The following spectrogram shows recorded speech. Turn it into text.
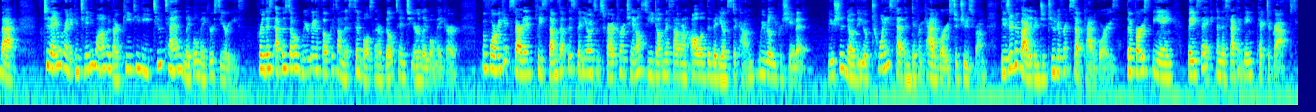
back. Today we're going to continue on with our PTD 210 Label Maker series. For this episode, we're going to focus on the symbols that are built into your label maker. Before we get started, please thumbs up this video and subscribe to our channel so you don't miss out on all of the videos to come. We really appreciate it. You should know that you have 27 different categories to choose from. These are divided into two different subcategories. The first being basic and the second being pictographs.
